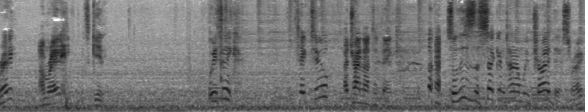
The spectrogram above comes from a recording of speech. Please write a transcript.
Ready? I'm ready. Let's get it. What do you think? Take two? I try not to think. So this is the second time we've tried this, right?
